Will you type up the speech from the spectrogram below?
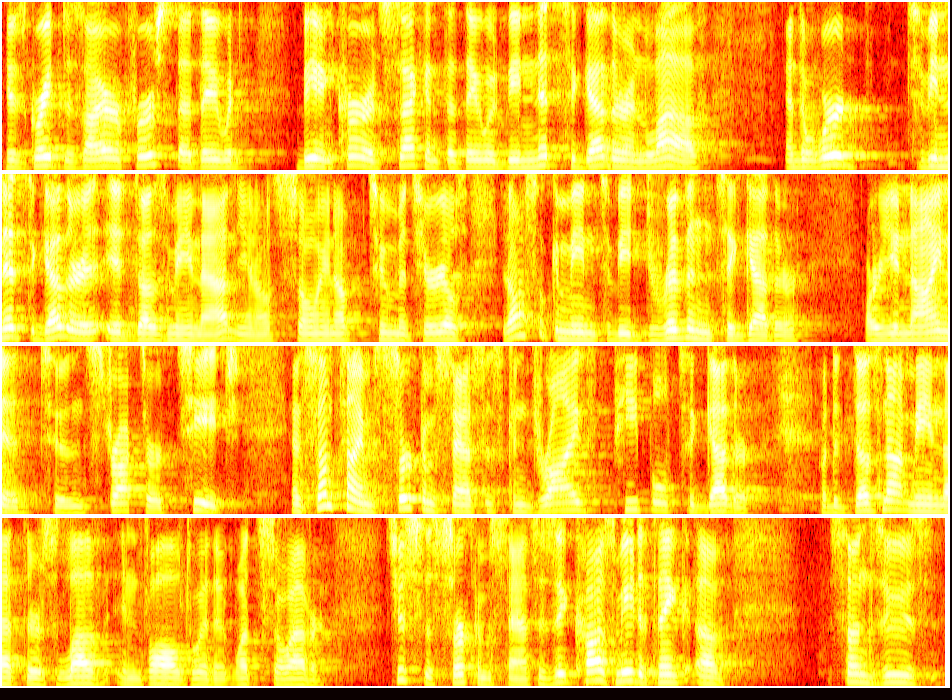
his great desire, first, that they would be encouraged. Second, that they would be knit together in love. And the word to be knit together, it does mean that, you know, sewing up two materials. It also can mean to be driven together or united to instruct or teach. And sometimes circumstances can drive people together, but it does not mean that there's love involved with it whatsoever. It's just the circumstances. It caused me to think of Sun Tzu's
